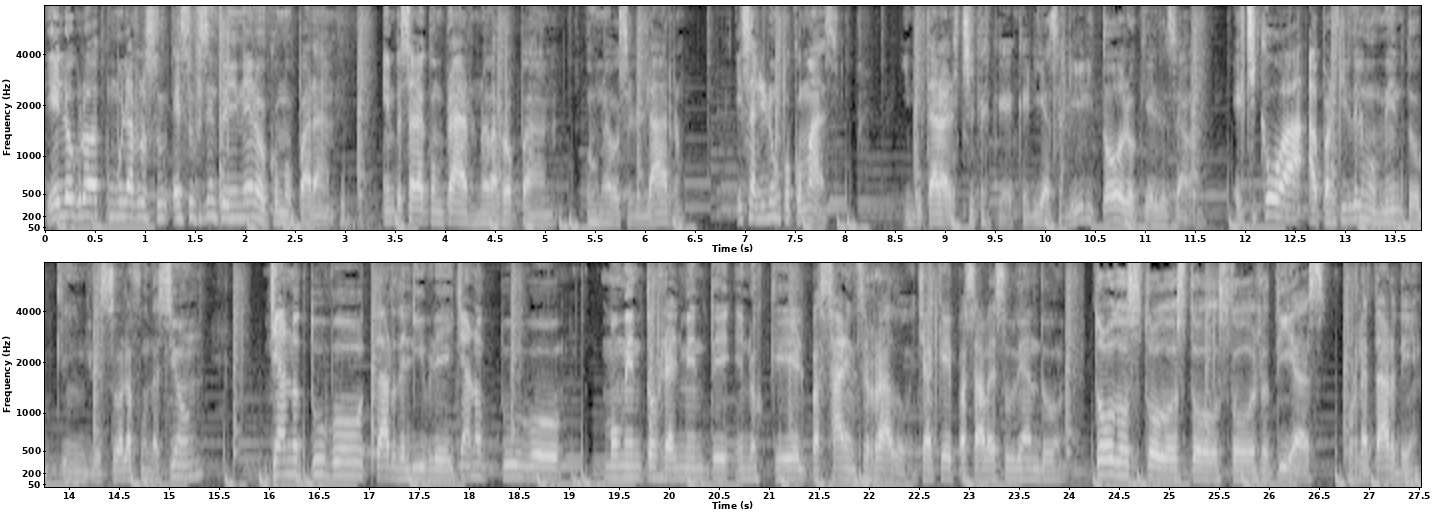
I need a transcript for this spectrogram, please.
él logró acumular el suficiente dinero como para empezar a comprar nueva ropa, un nuevo celular y salir un poco más. Invitar a las chicas que quería salir y todo lo que él deseaba. El chico A, a partir del momento que ingresó a la fundación, ya no tuvo tarde libre, ya no tuvo momentos realmente en los que él pasara encerrado, ya que pasaba estudiando todos, todos, todos, todos los días por la tarde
